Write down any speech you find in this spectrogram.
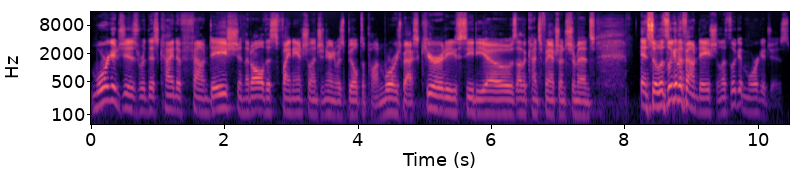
mortgages were this kind of foundation that all this financial engineering was built upon: mortgage-backed securities, CDOs, other kinds of financial instruments. And so let's look at the foundation. Let's look at mortgages.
